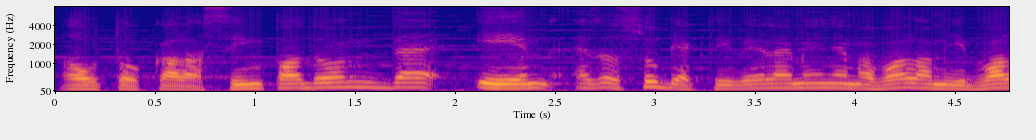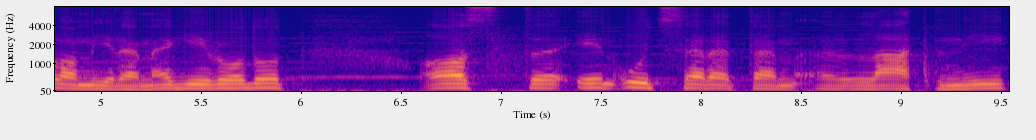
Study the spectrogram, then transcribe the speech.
autókkal a színpadon, de én, ez a szubjektív véleményem, ha valami valamire megíródott, azt én úgy szeretem látni,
